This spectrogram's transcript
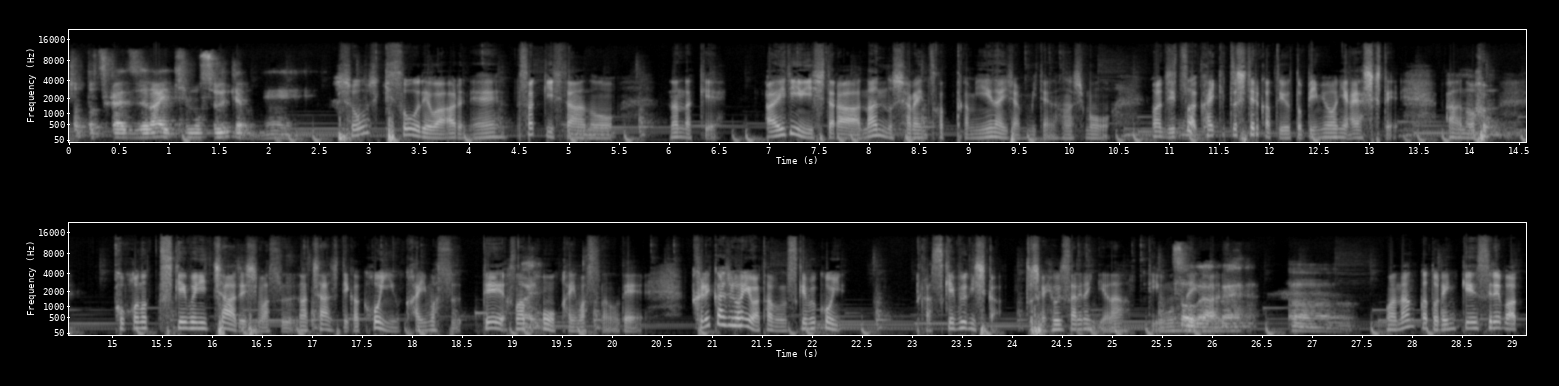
ちょっと使いづらい気もするけどね。正直そうではあるね。さっきした、あの、なんだっけ、ID にしたら何の支払いに使ったか見えないじゃんみたいな話も、まあ実は解決してるかというと微妙に怪しくて、あの、ここのスケブにチャージします。まあ、チャージっていうかコインを買います。で、その後本を買いますなので、クレカ上には多分スケブコイン、とかスケブにしか、としか表示されないんだよなっていう問そう題がある。だよね。うん。まあなんかと連携すればっ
